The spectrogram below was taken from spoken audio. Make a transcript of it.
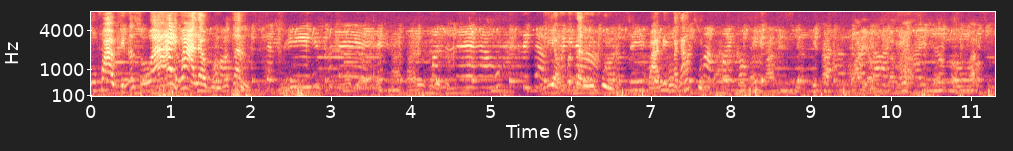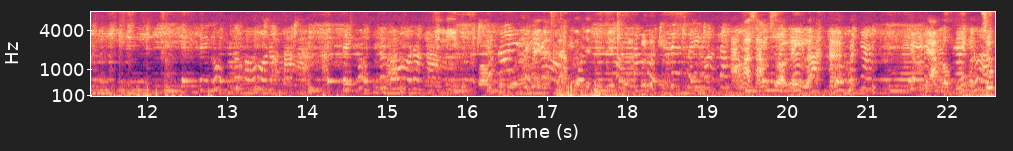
สุฟ้ากินแล้วสวยว่าแล้วคุณว่าสั่น เหลี่ยมก็สั่นคุณป่านนี้มาทั้งคุณถามาสามสองนี่ละยามลมนี่มันชุบ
